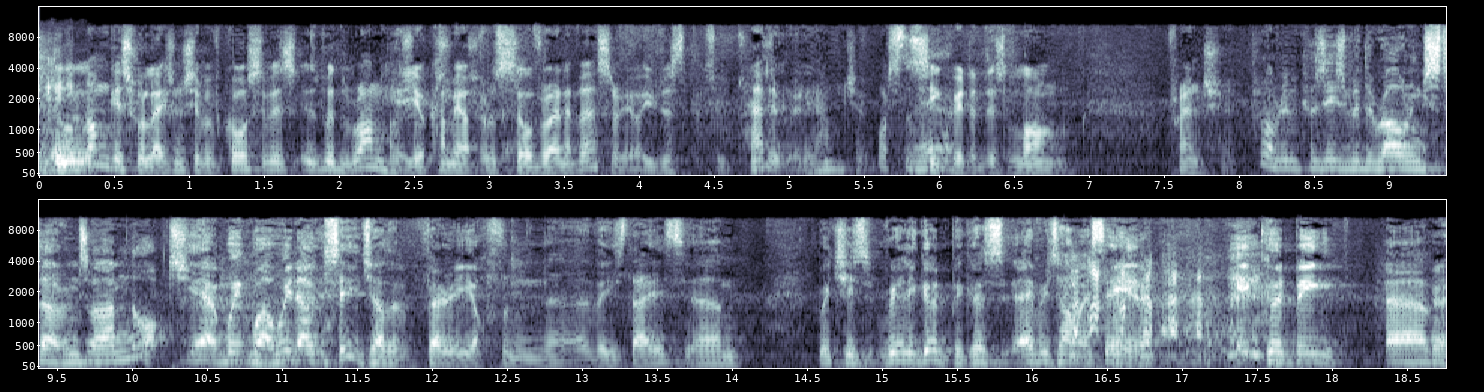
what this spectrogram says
can The you? longest relationship, of course, is, is with Ron here. You're coming up for a silver anniversary, or you've just had it, really, haven't you? What's the Yeah. secret of this long friendship? Probably because he's with the Rolling Stones and I'm not. Yeah, we, well, we don't see each other very often uh, these days, um, which is really good because every time I see him, it could be uh,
